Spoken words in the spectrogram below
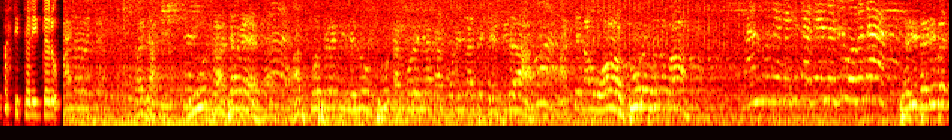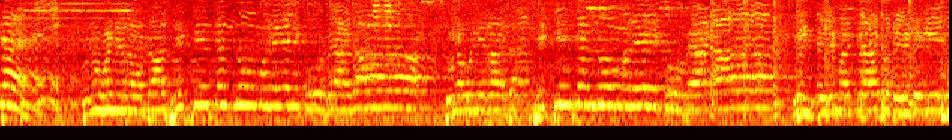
ಉಪಸ್ಥಿತರಿದ್ದರು. ಅದಕ್ಕೋಸ್ಕರ ನೀವೆಲ್ಲೂ ಟೂರ್ ಕರ್ಕೊಂಡಿಲ್ಲ ಕರ್ಕೊಂಡಿಲ್ಲ ಅಂತ ಕೇಳ್ತಿರಲ್ಲ ಅದಕ್ಕೆ ನಾವು ಟೂರ್ ಹೋಗೋದಪ್ಪ ಹೋಗೋಣ. ಸರಿ ಸರಿ ಚುನಾವಣೆ ರಾಜ ಸಿಕ್ಕಿದ್ದೆಂದು ಮನೆಯಲ್ಲಿ ಕೂಡಬೇಡ ಚುನಾವಣೆ ರಾಜ ಸಿಕ್ಕಿದ್ದೆಂದು ಮನೆಯಲ್ಲಿ ಕೂಡಬೇಡ ಎಂಟೈ ಮಕ್ಕಳ ಜೊತೆಯಲ್ಲಿ ನೀನು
